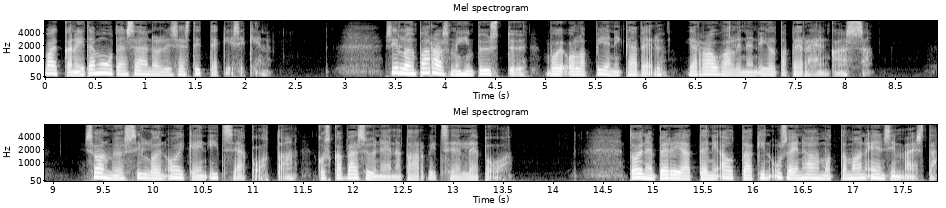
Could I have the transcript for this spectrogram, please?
vaikka niitä muuten säännöllisesti tekisikin. Silloin paras mihin pystyy voi olla pieni kävely ja rauhallinen ilta perheen kanssa. Se on myös silloin oikein itseä kohtaan, koska väsyneenä tarvitsee lepoa. Toinen periaatteeni auttaakin usein hahmottamaan ensimmäistä,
